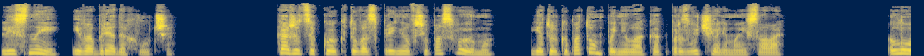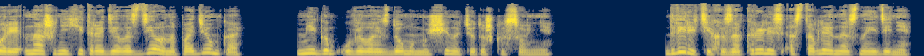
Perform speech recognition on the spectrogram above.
Лесные и в обрядах лучше. Кажется, кое-кто воспринял все по-своему. Я только потом поняла, как прозвучали мои слова. «Лори, наше нехитрое дело сделано, пойдем-ка», мигом увела из дома мужчину тетушка Сонни. Двери тихо закрылись, оставляя нас наедине,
